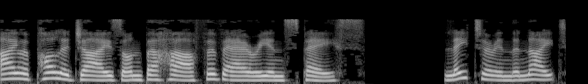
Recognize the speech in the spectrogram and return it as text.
I apologize on behalf of Arianespace. Later in the night,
